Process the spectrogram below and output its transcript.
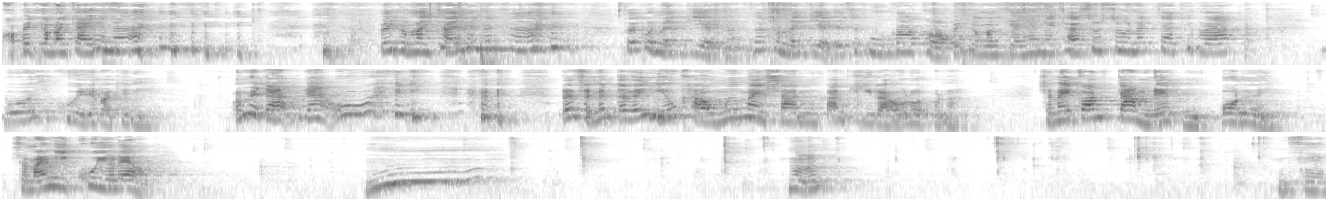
ขอเป็นกำลังใจให้นะ เป็นกำลังใจให้นะคะ ถ้าคนไหนเกลียดนะถ้าคนไหนเกลียดยายชมพูก็ขอเป็นกำลังใจให้นะคะ สู้ๆนะจ๊ะที่รักโบ้ยคุยได้บัดทีนี้โอ้ไม่ได้ไม่ได้โอ้ยแล้วสมัยแต่ละหิวเข่ามือไม่สั่นปั้นขี้เหลารถคนน่ะสมัยก่อนจำเด้ปนนี่สมัยนี้คุยแล้ว อืม เนาะมันแซ่บ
